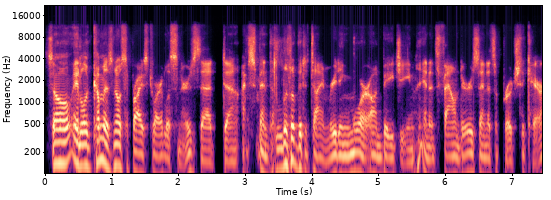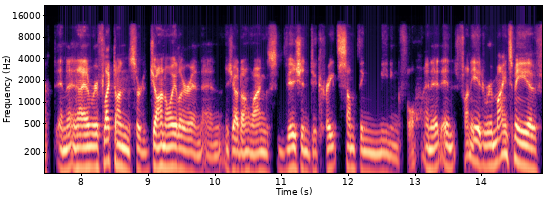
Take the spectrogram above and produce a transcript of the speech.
So it'll come as no surprise to our listeners that uh, I've spent a little bit of time reading more on BeiGene and its founders and its approach to care. And, and I reflect on sort of John Oyler and, and Xiaodong Wang's vision to create something meaningful. And it, and funny, it reminds me of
